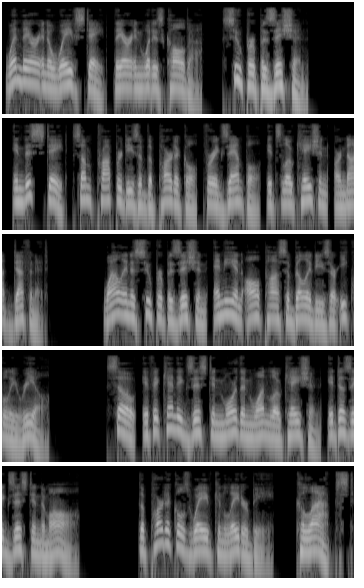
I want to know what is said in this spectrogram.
When they are in a wave state, they are in what is called a superposition. In this state, some properties of the particle, for example, its location, are not definite. While in a superposition, any and all possibilities are equally real. So, if it can exist in more than one location, it does exist in them all. The particle's wave can later be collapsed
